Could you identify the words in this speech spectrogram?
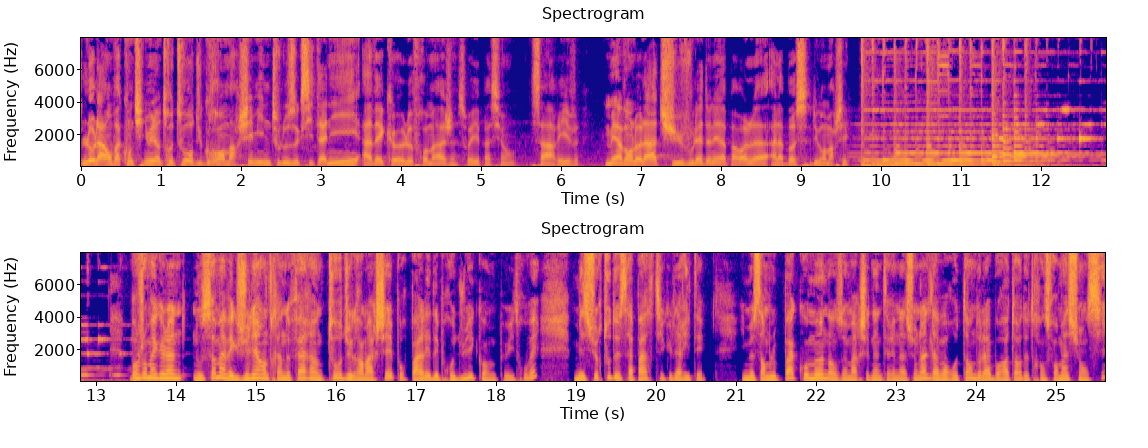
Lola, on va continuer notre tour du grand marché mine Toulouse-Occitanie avec euh, le fromage. Soyez patients, ça arrive. Mais avant Lola, tu voulais donner la parole à la bosse du grand marché. Bonjour Maguelone, nous sommes avec Julien en train de faire un tour du grand marché pour parler des produits qu'on peut y trouver, mais surtout de sa particularité. Il me semble pas commun dans un marché d'intérêt national d'avoir autant de laboratoires de transformation si?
